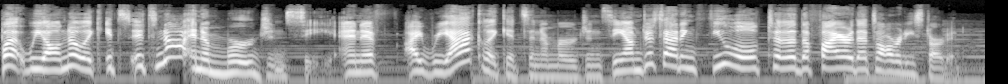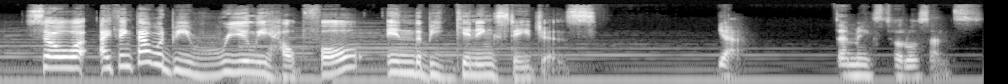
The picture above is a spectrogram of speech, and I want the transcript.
But we all know like it's it's not an emergency. And if I react like it's an emergency, I'm just adding fuel to the fire that's already started. So I think that would be really helpful in the beginning stages. Yeah. That makes total sense.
